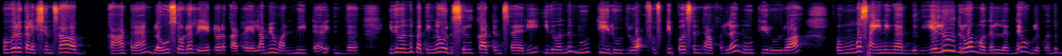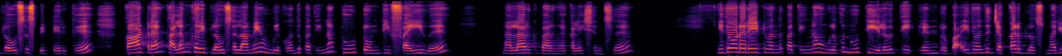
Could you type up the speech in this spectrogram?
ஒவ்வொரு கலெக்ஷன்ஸா காட்டுறேன். பிளவுஸோட ரேட்டோட காட்டுறேன். எல்லாமே ஒன் மீட்டர் இந்த இது வந்து பாத்தீங்கன்னா ஒரு சில்க் காட்டன் சாரி இது வந்து நூத்தி இருபது ரூபா. ஃபிஃப்டி பர்சன்ட் ஆஃபர்ல நூத்தி இருபது ரூபா. ரொம்ப சைனிங்கா இருந்தது. எழுபது ரூபா முதல்ல இருந்தே உங்களுக்கு வந்து பிளவுசஸ் பிட் இருக்கு. காட்டுறேன். கலம்கரி பிளவுஸ் எல்லாமே உங்களுக்கு வந்து பாத்தீங்கன்னா டூ டுவெண்ட்டி ஃபைவ் நல்லா இருக்கு பாருங்க கலெக்ஷன்ஸ் இதோட ரேட் வந்து பாத்தீங்கன்னா உங்களுக்கு நூத்தி எழுபத்தி ரெண்டு ரூபாய் இது வந்து ஜக்காடு பிளவுஸ் மாதிரி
